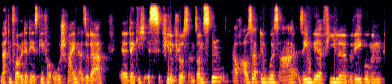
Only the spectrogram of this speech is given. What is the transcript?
nach dem Vorbild der DSGVO schreien. Also da äh, denke ich, ist viel im Fluss. Ansonsten, auch außerhalb den USA, sehen wir viele Bewegungen.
